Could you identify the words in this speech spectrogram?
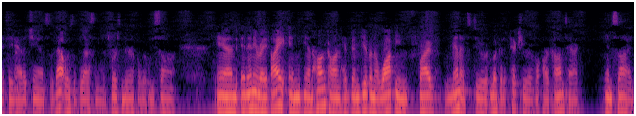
if they'd had a chance. So that was a blessing, the first miracle that we saw. And at any rate, I in, in Hong Kong had been given a whopping five minutes to look at a picture of our contact inside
